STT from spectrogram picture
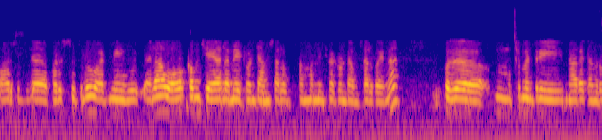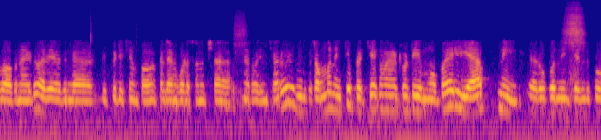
పారిశుద్ధ్య పరిస్థితులు వాటిని ఎలా ఓవర్కమ్ చేయాలనేటువంటి అంశాలకు సంబంధించినటువంటి అంశాలపైన కొద్దిగా ముఖ్యమంత్రి నారా చంద్రబాబు నాయుడు అదేవిధంగా డిప్యూటీ సీఎం పవన్ కళ్యాణ్ కూడా సమీక్ష నిర్వహించారు. దీనికి సంబంధించి ప్రత్యేకమైనటువంటి మొబైల్ యాప్ని రూపొందించేందుకు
